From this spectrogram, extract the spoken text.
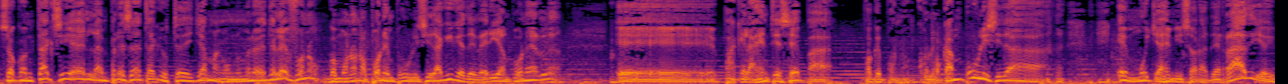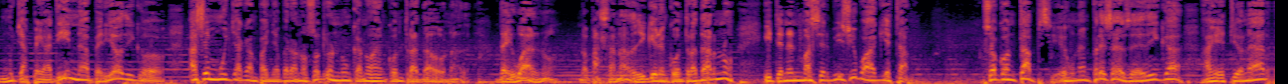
Socon Taxi es la empresa esta que ustedes llaman a un número de teléfono, como no nos ponen publicidad aquí, que deberían ponerla, eh, para que la gente sepa porque pues, nos colocan publicidad en muchas emisoras de radio y muchas pegatinas, periódicos, hacen mucha campaña, pero a nosotros nunca nos han contratado nada. Da igual, ¿no? No pasa nada. Si quieren contratarnos y tener más servicio, pues aquí estamos. Socon Taxi es una empresa que se dedica a gestionar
